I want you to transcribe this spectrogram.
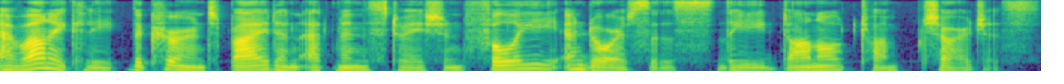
Ironically, the current Biden administration fully endorses the Donald Trump charges.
